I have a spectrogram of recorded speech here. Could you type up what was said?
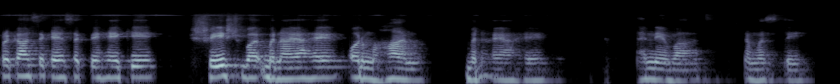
प्रकार से कह सकते हैं कि श्रेष्ठ बनाया है और महान बनाया है। धन्यवाद। नमस्ते।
